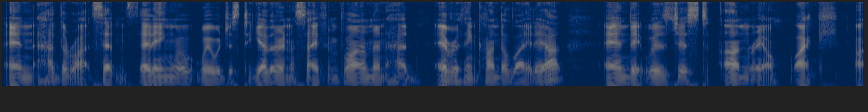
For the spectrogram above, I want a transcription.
and had the right set and setting. We, we were just together in a safe environment, had everything kind of laid out, and it was just unreal. Like, uh,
